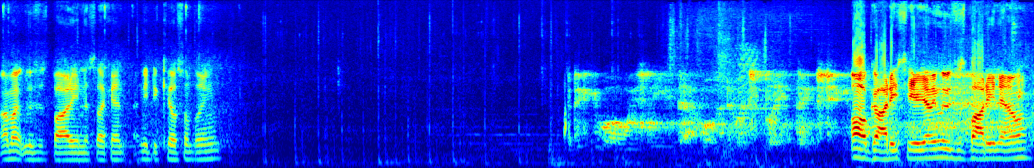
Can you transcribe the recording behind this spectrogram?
I might lose his body in a second. I need to kill something. Do you always need that woman to explain things to you? Oh god, he's here. Let me lose his body now.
